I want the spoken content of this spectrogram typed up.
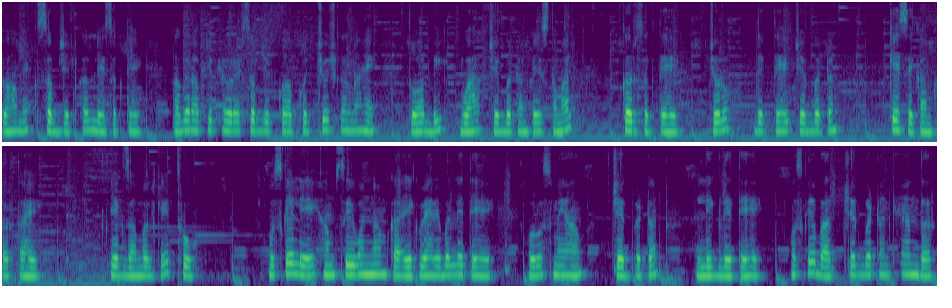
तो हम एक सब्जेक्ट का ले सकते हैं। अगर आपके फेवरेट सब्जेक्ट को आपको चूज़ करना है तो आप भी वह चेक बटन का इस्तेमाल कर सकते हैं। चलो, देखते हैं चेक बटन कैसे काम करता है एग्ज़ाम्पल के थ्रू उसके लिए हम सेवन नाम का एक वेरिएबल लेते हैं, और उसमें हम चेक बटन लिख देते हैं। उसके बाद चेक बटन के अंदर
